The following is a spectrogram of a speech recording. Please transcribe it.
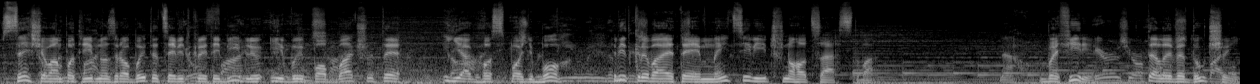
Все, що вам потрібно зробити, це відкрити Біблію, і ви побачите, як Господь Бог відкриває таємниці вічного царства. В ефірі телеведучий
